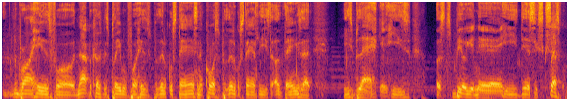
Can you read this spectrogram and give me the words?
LeBron haters for not because of his play, but for his political stance. And of course, his political stance leads to other things that he's black and he's a billionaire and he's this successful.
